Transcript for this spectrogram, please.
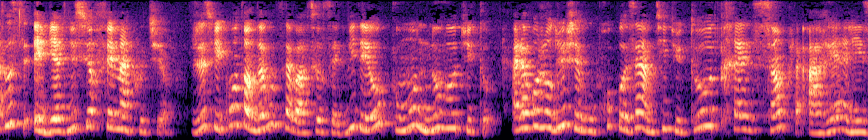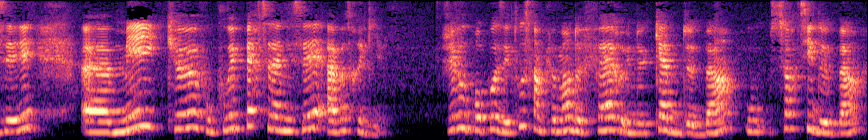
à tous et bienvenue sur Fais ma couture. Je suis contente de vous savoir sur cette vidéo pour mon nouveau tuto. Alors aujourd'hui je vais vous proposer un petit tuto très simple à réaliser euh, mais que vous pouvez personnaliser à votre guise. Je vais vous proposer tout simplement de faire une cape de bain ou sortie de bain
